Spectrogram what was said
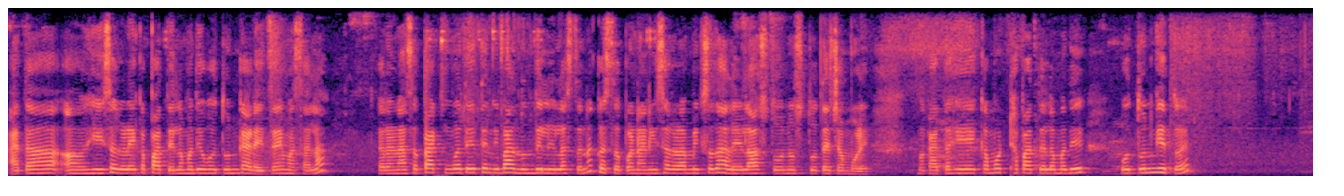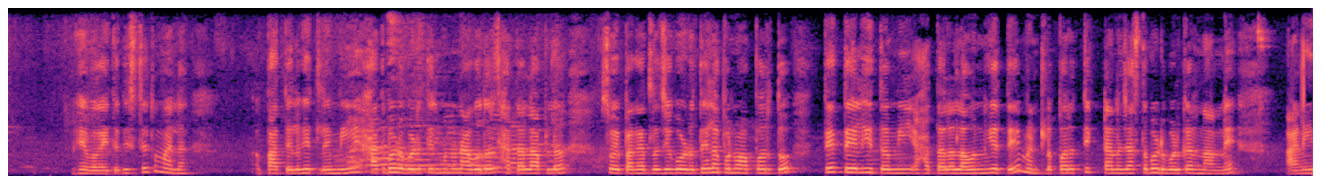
आता हे सगळे एका पातेल्यामध्ये ओतून काढायचं आहे मसाला. कारण असं पॅकमध्ये त्यांनी बांधून दिलेलं असतं ना कसं पण आणि सगळा मिक्स झालेला असतो नसतो त्याच्यामुळे. मग आता हे एका मोठ्या पातेल्यामध्ये ओतून घेतोय. हे बघा इथं दिसतंय तुम्हाला? पातेलं घेतलं मी. हात भडबडतील म्हणून अगोदरच हाताला आपलं स्वयंपाकातलं जे गोडं तेल आपण वापरतो ते तेल इथं मी हाताला लावून घेते. म्हटलं परत तिखटानं जास्त भडबड करणार नाही. आणि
